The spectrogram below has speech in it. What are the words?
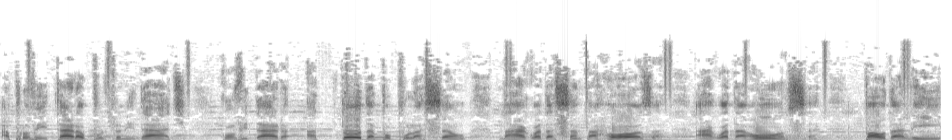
aproveitar a oportunidade, convidar a toda a população da Água da Santa Rosa, Água da Onça, Pau da Lim,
